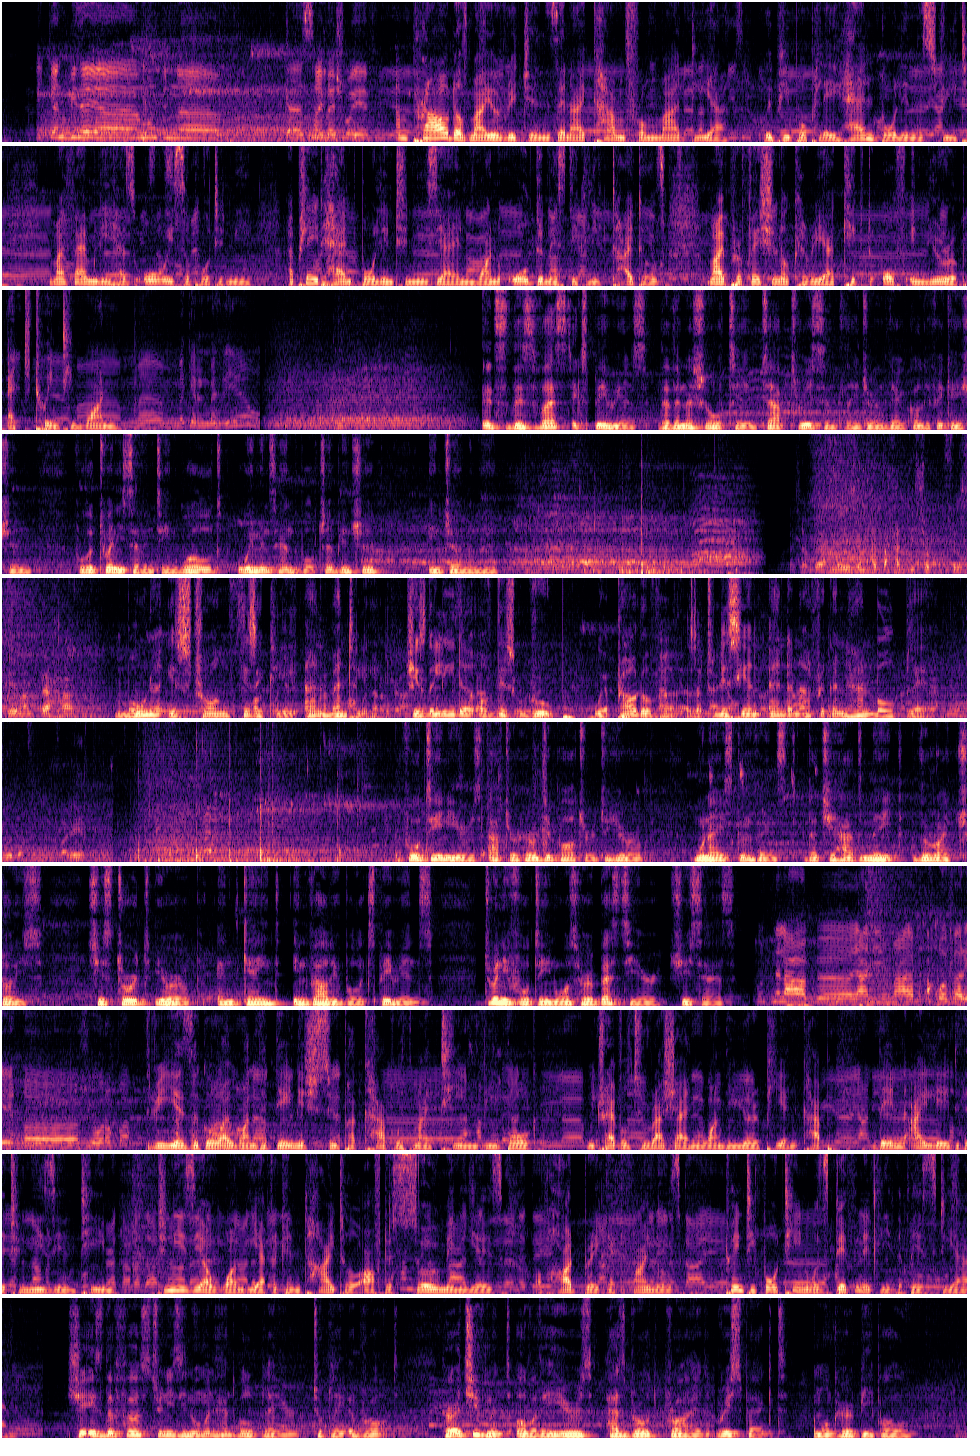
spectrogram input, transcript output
I'm proud of my origins and I come from Mahdia, where people play handball in the street. My family has always supported me. I played handball in Tunisia and won all domestic league titles. My professional career kicked off in Europe at 21. It's this vast experience that the national team tapped recently during their qualification for the 2017 World Women's Handball Championship in Germany. Mona is strong physically and mentally. She's the leader of this group. We're proud of her as a Tunisian and an African handball player. 14 years after her departure to Europe, Mona is convinced that she had made the right choice. She's toured Europe and gained invaluable experience. 2014 was her best year, she says. Three years ago, I won the Danish Super Cup with my team, Viborg. We traveled to Russia and won the European Cup. Then I led the Tunisian team. Tunisia won the African title after so many years of heartbreak at finals. 2014 was definitely the best year. She is the first Tunisian woman handball player to play abroad. Her achievement over the years has brought pride, respect among her people.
